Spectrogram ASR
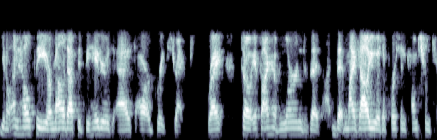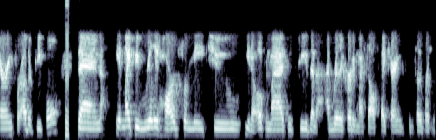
you know unhealthy or maladaptive behaviors as our great strength, right? So if I have learned that that my value as a person comes from caring for other people, Hmm. then it might be really hard for me to, you know, open my eyes and see that I'm really hurting myself by caring for this other person,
